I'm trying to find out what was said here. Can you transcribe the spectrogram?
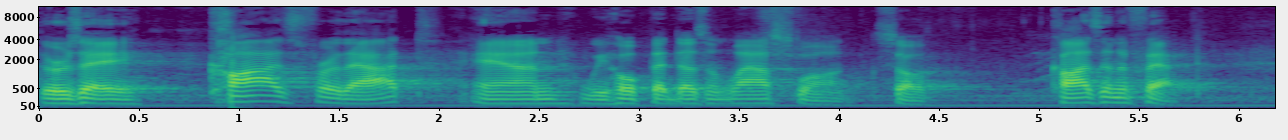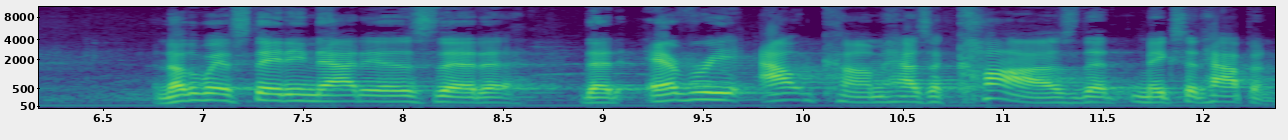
There's a cause for that, and we hope that doesn't last long. So, cause and effect. Another way of stating that is that, uh, that every outcome has a cause that makes it happen.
